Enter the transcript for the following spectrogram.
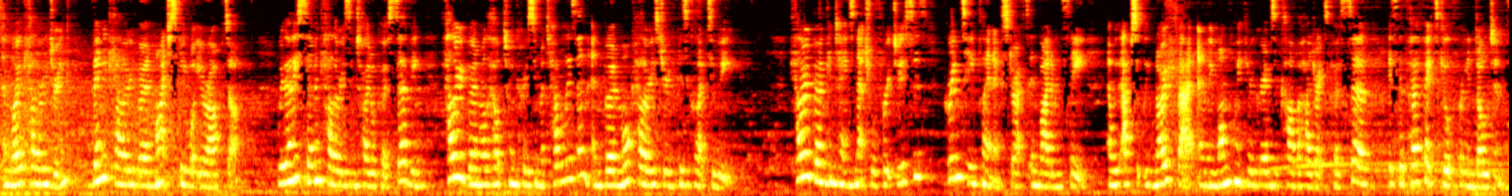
and low calorie drink, Venga Calorie Burn might just be what you're after. With only 7 calories in total per serving, Calorie Burn will help to increase your metabolism and burn more calories during physical activity. Calorie Burn contains natural fruit juices, green tea plant extract and vitamin C, and with absolutely no fat and only 1.3 grams of carbohydrates per serve, it's the perfect guilt-free indulgence.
